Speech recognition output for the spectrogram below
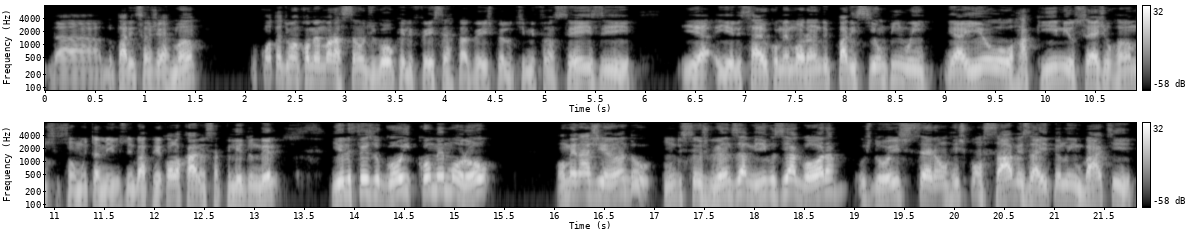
da, do Paris Saint-Germain por conta de uma comemoração de gol que ele fez certa vez pelo time francês e, e, e, ele saiu comemorando e parecia um pinguim. E aí o Hakimi e o Sérgio Ramos, que são muito amigos do Mbappé, colocaram esse apelido nele e ele fez o gol e comemorou homenageando um de seus grandes amigos e agora os dois serão responsáveis aí pelo embate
